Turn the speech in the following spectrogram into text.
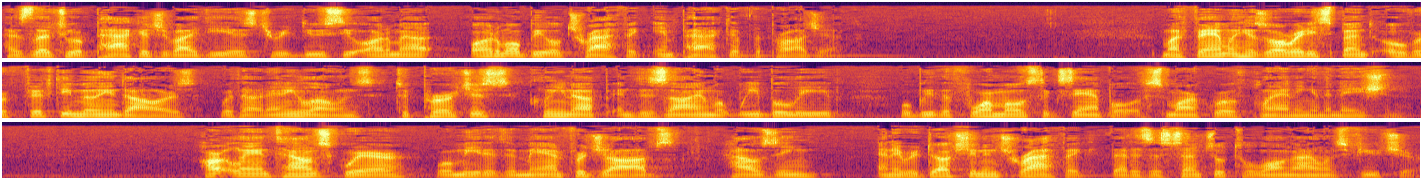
has led to a package of ideas to reduce the automo- automobile traffic impact of the project. My family has already spent over $50 million without any loans to purchase, clean up, and design what we believe will be the foremost example of smart growth planning in the nation. Heartland Town Square will meet a demand for jobs, housing, and a reduction in traffic that is essential to Long Island's future.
